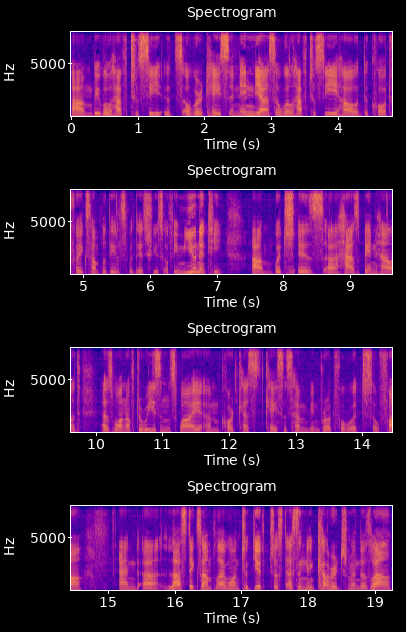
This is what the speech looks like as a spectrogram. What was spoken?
Um, we will have to see it's over a case in India, so we'll have to see how the court, for example, deals with issues of immunity um, which is, uh, has been held as one of the reasons why um, court cas cases haven't been brought forward so far. And uh, last example I want to give, just as an encouragement as well,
